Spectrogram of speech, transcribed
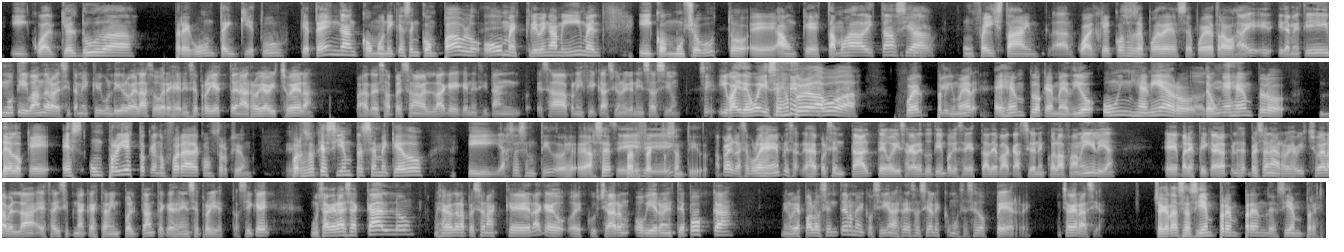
Y cualquier duda, pregunta, inquietud que tengan, comuníquense con Pablo o me escriben a mi email y con mucho gusto, eh, aunque estamos a la distancia, un FaceTime, cualquier cosa se puede, se puede trabajar. y, también estoy motivando a ver si también escribo un libro ¿verdad? sobre gerencia de proyectos en Arroyo Bichuela para todas esas personas ¿verdad? Que, que necesitan esa planificación y organización. Sí, y by the way, ese ejemplo de la boda fue el primer ejemplo que me dio un ingeniero de un ejemplo de lo que es un proyecto que no fuera de construcción. Por eso es que siempre se me quedó y hace sentido, hace perfecto sentido. Ah, gracias por el ejemplo, gracias por sentarte hoy y sacarle tu tiempo, que sé que estás de vacaciones con la familia, eh, para explicar a las personas de Roja Bichuela, ¿verdad? Esta disciplina que es tan importante que es en ese proyecto. Así que muchas gracias, Carlos. Muchas gracias a las personas que, que escucharon o vieron este podcast. Mi nombre es Pablo Centeno, me consiguen en las redes sociales como CC2PR. Muchas gracias. Muchas gracias. Siempre emprende, siempre.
